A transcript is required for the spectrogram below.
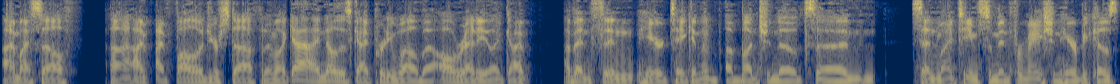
I myself, uh, I've, I've followed your stuff, and I'm like, ah, I know this guy pretty well, but already, like, I've I've been sitting here taking a, a bunch of notes uh, and send my team some information here because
